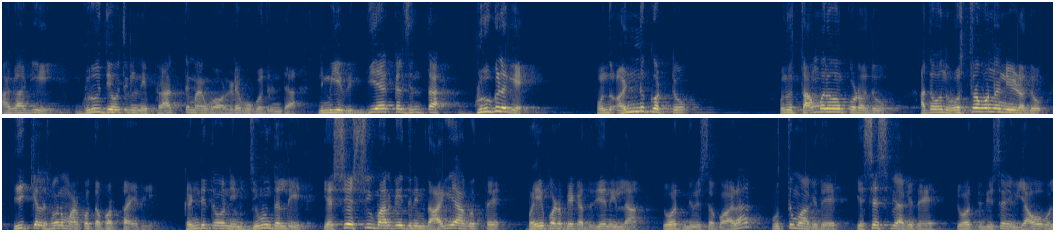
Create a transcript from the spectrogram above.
ಹಾಗಾಗಿ ಗುರು ದೇವತೆಗಳನ್ನ ನೀವು ಪ್ರಾರ್ಥನೆ ಮಾಡುವ ಹೊರಗಡೆ ಹೋಗೋದ್ರಿಂದ ನಿಮಗೆ ವಿದ್ಯೆ ಕಲಿಸಿದಂಥ ಗುರುಗಳಿಗೆ ಒಂದು ಹಣ್ಣು ಕೊಟ್ಟು, ಒಂದು ತಾಂಬಲವನ್ನು ಕೊಡೋದು, ಅಥವಾ ಒಂದು ವಸ್ತ್ರವನ್ನು ನೀಡೋದು, ಈ ಕೆಲಸವನ್ನು ಮಾಡ್ಕೊತಾ ಬರ್ತಾಯಿರಿ ಖಂಡಿತವಾಗಿ ನಿಮ್ಮ ಜೀವನದಲ್ಲಿ ಯಶಸ್ವಿ ಮಾರ್ಗ ಇದು ನಿಮ್ದು ಆಗೇ ಆಗುತ್ತೆ. ಭಯಪಡಬೇಕಾದದ್ದು ಏನಿಲ್ಲ. ಇವತ್ತಿನ ದಿವಸ ಬಹಳ ಉತ್ತಮವಾಗಿದೆ ಯಶಸ್ವಿ ಆಗಿದೆ ಇವತ್ತಿನ ದಿವಸ ನೀವು ಯಾವ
